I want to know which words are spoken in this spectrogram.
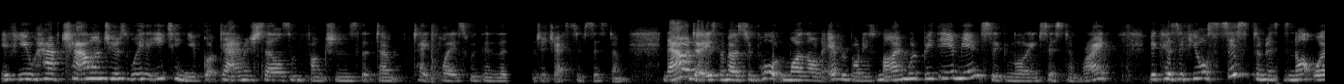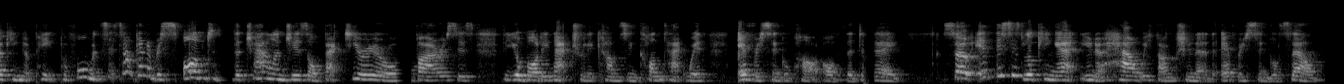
If you have challenges with eating, you've got damaged cells and functions that don't take place within the digestive system. Nowadays, the most important one on everybody's mind would be the immune signaling system, right? Because if your system is not working at peak performance, it's not going to respond to the challenges or bacteria or viruses that your body naturally comes in contact with every single part of the day. So if this is looking at, you know, how we function at every single cell.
